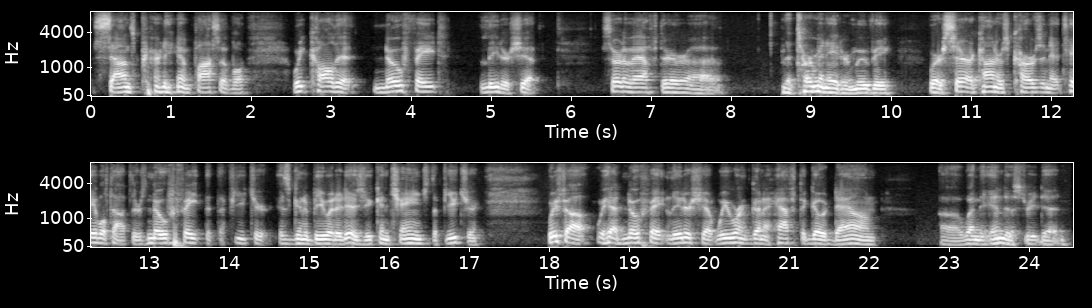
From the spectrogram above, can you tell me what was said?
Sounds pretty impossible. We called it no fate leadership, sort of after uh, the Terminator movie where Sarah Connors carves in that tabletop, there's no fate that the future is going to be what it is. You can change the future. We felt we had no fate leadership. We weren't going to have to go down uh, when the industry did.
